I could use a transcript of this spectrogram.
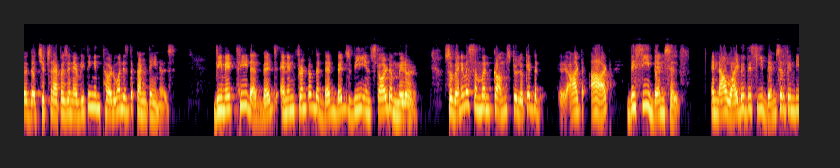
uh, the chips wrappers and everything and third one is the containers we made three death beds and in front of the death beds we installed a mirror so whenever someone comes to look at the uh, art art they see themselves And now, why do they see themselves in the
